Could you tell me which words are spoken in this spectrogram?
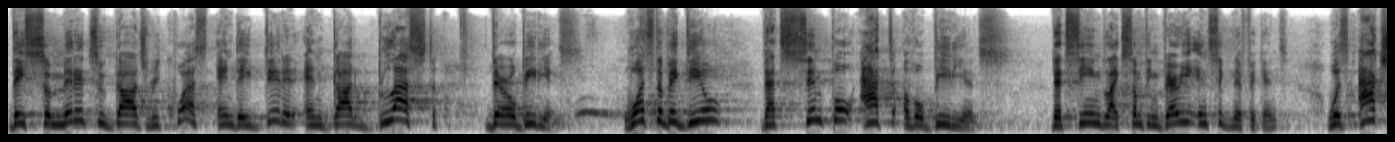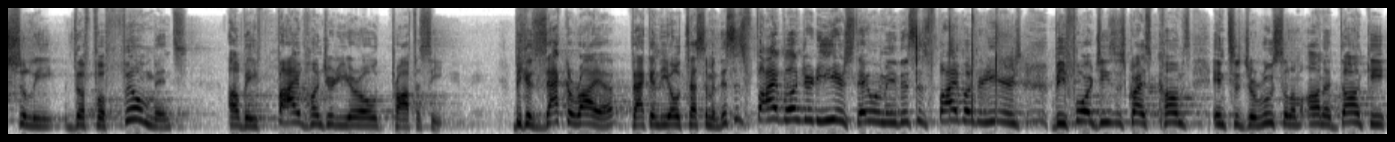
they submitted to God's request and they did it, and God blessed their obedience. What's the big deal? That simple act of obedience that seemed like something very insignificant was actually the fulfillment of a 500 year old prophecy. Because Zechariah, back in the Old Testament, this is 500 years, stay with me, this is 500 years before Jesus Christ comes into Jerusalem on a donkey.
